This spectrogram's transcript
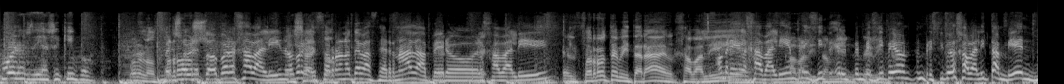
Buenos días, equipo. Bueno, los Pero zorros... sobre todo por el jabalí, ¿no? Porque el Exacto. zorro no te va a hacer nada, pero el jabalí... El zorro te evitará, el jabalí... Hombre, el jabalí, en, Jabalí principio, el- en principio, en principio el jabalí también.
